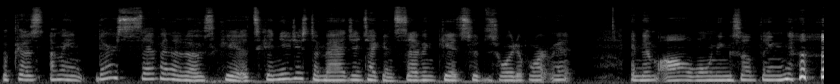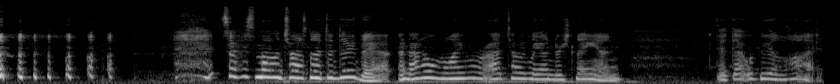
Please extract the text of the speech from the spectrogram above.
because I mean there's seven of those kids. Can you just imagine taking seven kids to the toy department and them all wanting something? so his mom tries not to do that, and I don't blame her. I totally understand that that would be a lot,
